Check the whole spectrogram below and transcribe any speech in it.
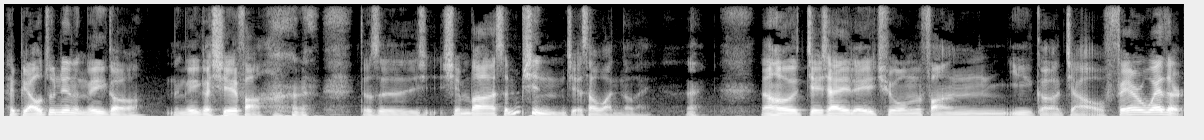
很标准的那个一个那个一个写法，都是先把生平介绍完了来。然后接下来那一曲我们放一个叫《Fair Weather》，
